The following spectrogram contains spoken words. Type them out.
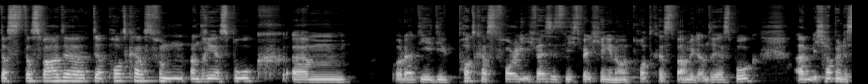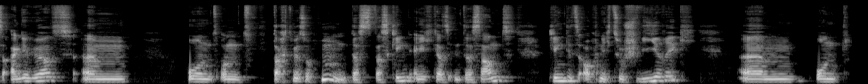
Das, das war der, der Podcast von Andreas Bog, ähm, oder die, die Podcast-Folge, ich weiß jetzt nicht, welcher genau Podcast war mit Andreas Bog. Ähm, ich habe mir das angehört ähm, und, und dachte mir so, hm, das, das klingt eigentlich ganz interessant, klingt jetzt auch nicht so schwierig ähm, und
